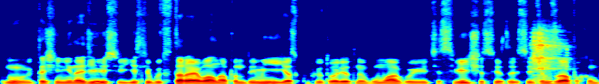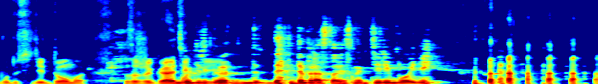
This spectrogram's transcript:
ну, точнее, не надеюсь, если будет вторая волна пандемии, я скуплю туалетную бумагу и эти свечи с, это, с этим запахом, буду сидеть дома, зажигать Будешь их. Будешь и... добросовестным теребоней.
